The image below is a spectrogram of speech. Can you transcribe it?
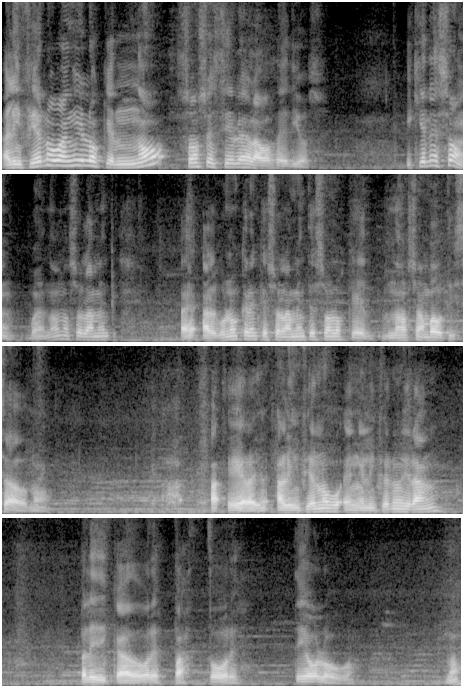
al infierno van a ir los que no son sensibles a la voz de Dios. ¿Y quiénes son? Bueno, no solamente, algunos creen que solamente son los que no se han bautizado, no. Eh, al infierno, en el infierno irán predicadores, pastores, teólogos, ¿no?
